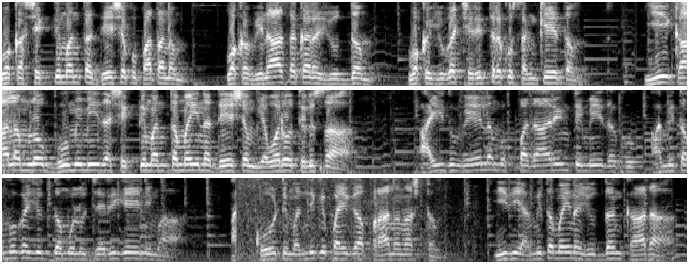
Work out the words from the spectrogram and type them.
ఒక శక్తిమంత దేశపు పతనం ఒక వినాశకర యుద్ధం ఒక యుగ చరిత్రకు సంకేతం. ఈ కాలంలో భూమి మీద శక్తిమంతమైన దేశం ఎవరో తెలుసా? ఐదు వేల ముప్పదారింటి మీదకు అమితముగ యుద్ధములు జరిగేనిమా కోటి మందికి పైగా ప్రాణ నష్టం ఇది అమితమైన యుద్ధం కాదా?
